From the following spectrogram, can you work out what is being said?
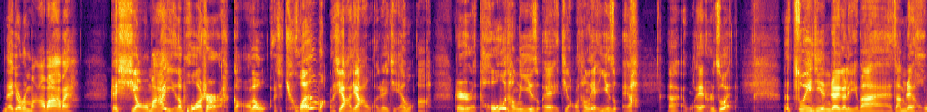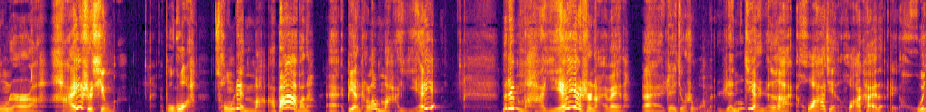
那就是马爸爸呀。这小蚂蚁的破事儿啊，搞得我全网下架我这节目啊，真是头疼一嘴，脚疼也一嘴啊。哎，我也是醉了。那最近这个礼拜，咱们这红人啊，还是姓马，不过啊，从这马爸爸呢，哎，变成了马爷爷。那这马爷爷是哪位呢？哎，这就是我们人见人爱、花见花开的这浑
